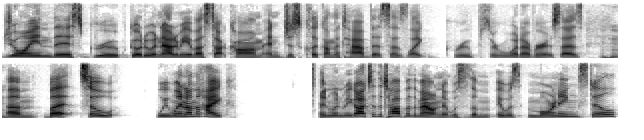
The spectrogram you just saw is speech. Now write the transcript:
join this group. Go to anatomyofus.com and just click on the tab that says like groups or whatever it says. Um, but so we went on the hike. And when we got to the top of the mountain, it was the it was morning still.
